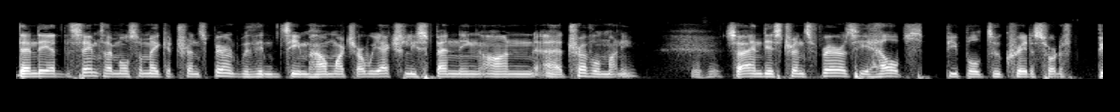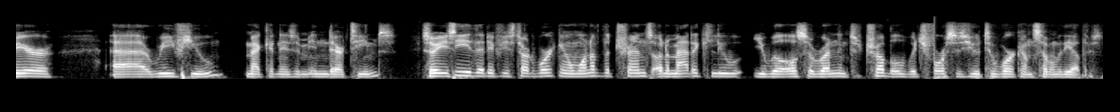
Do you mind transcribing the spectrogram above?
then they at the same time also make it transparent within the team how much are we actually spending on uh, travel money. Mm-hmm. So and this transparency helps people to create a sort of peer uh, review mechanism in their teams. So you see that if you start working on one of the trends, automatically you will also run into trouble, which forces you to work on some of the others.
